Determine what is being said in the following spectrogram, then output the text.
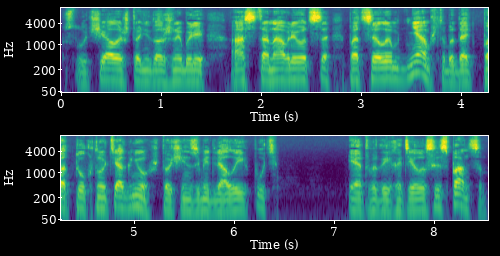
Случалось, что они должны были останавливаться по целым дням, чтобы дать потухнуть огню, что очень замедляло их путь. И этого-то и хотелось испанцам,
